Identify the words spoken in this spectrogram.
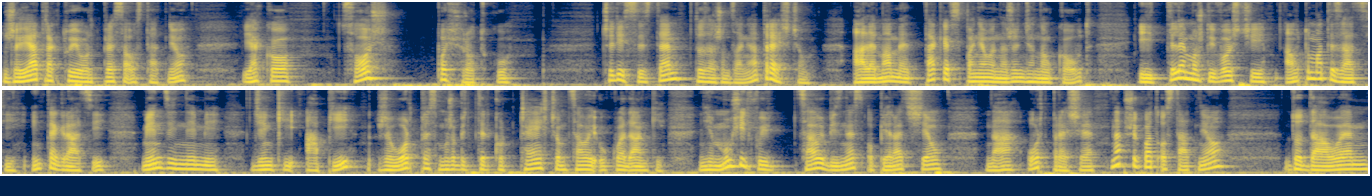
że ja traktuję WordPressa ostatnio jako coś po środku, czyli system do zarządzania treścią. Ale mamy takie wspaniałe narzędzia no-code, i tyle możliwości automatyzacji, integracji, między innymi dzięki API, że WordPress może być tylko częścią całej układanki. Nie musi Twój cały biznes opierać się na WordPressie. Na przykład ostatnio dodałem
